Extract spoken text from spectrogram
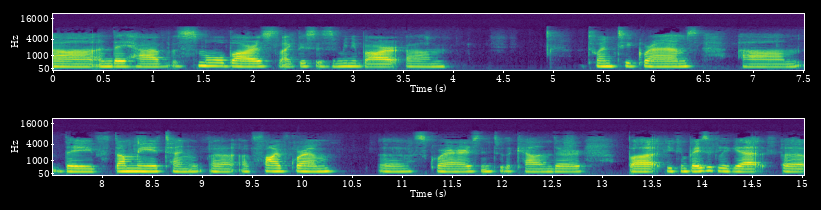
uh, and they have small bars like this is a mini bar. Um, 20 grams Um, they've done me a, 10, uh, a 5 gram uh, squares into the calendar, but you can basically get uh,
